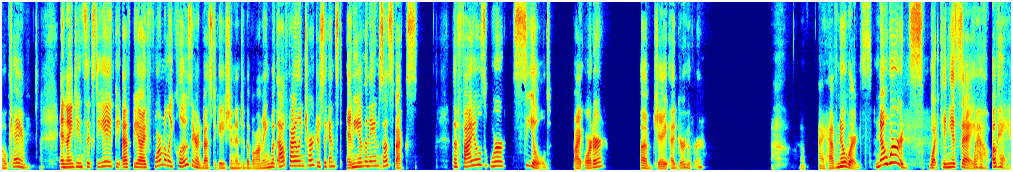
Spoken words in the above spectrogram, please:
Okay. In 1968, the FBI formally closed their investigation into the bombing without filing charges against any of the named suspects. The files were sealed by order of J. Edgar Hoover. I have no words. No words. What can you say? Wow. Okay.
